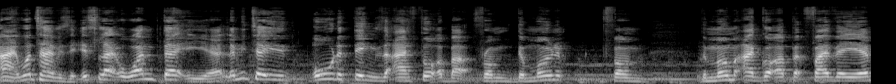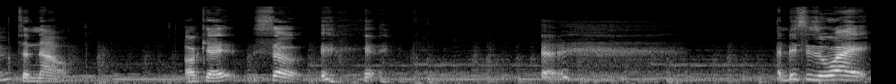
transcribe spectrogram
Alright, what time is it? It's like 1.30, yeah? Let me tell you all the things that I thought about from the moment from the moment I got up at 5 a.m. to now. Okay? So And this is why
